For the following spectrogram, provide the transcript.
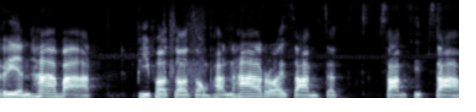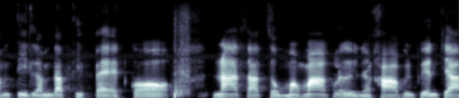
เหรียญห้าบาท ปีพศ33ติดลำดับที่8ก็น่าสะสมมาก ๆ เลยนะคะ เพื่อนๆจ๋า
